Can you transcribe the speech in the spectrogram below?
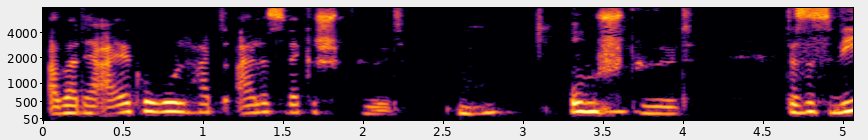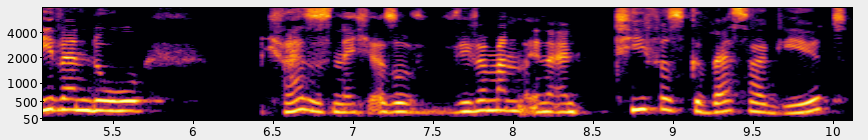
aber der Alkohol hat alles weggespült, mhm. umspült. Das ist wie wenn du, ich weiß es nicht, also wie wenn man in ein tiefes Gewässer geht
